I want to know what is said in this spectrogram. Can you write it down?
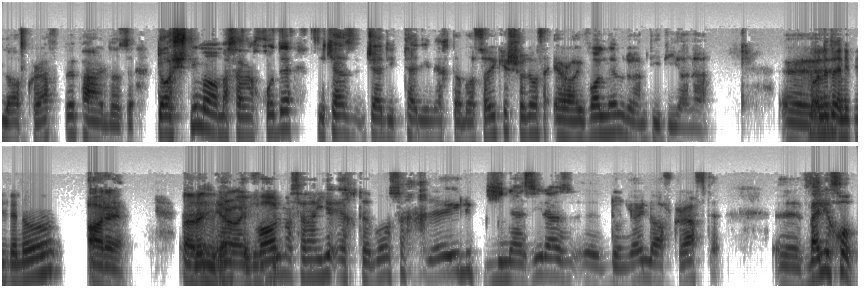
لافکرافت بپردازه. داشتیم ما مثلا خود یکی از جدیدترین اقتباس هایی که شده مثلا ارایوال نمی‌دونم دیدی یا نه. مال دنی ویلنوو؟ آره. آره. ارایوال مثلا یه اقتباس خیلی بی‌نظیر از دنیای لاوکرافته ولی خب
